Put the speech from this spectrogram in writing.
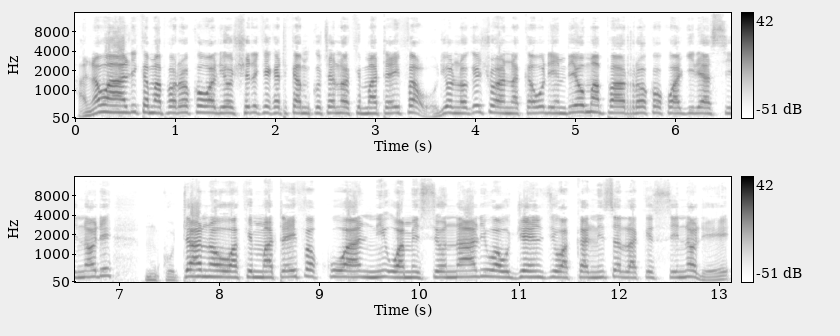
anawaalika maparoko walioshiriki katika mkutano wa kimataifa ulionogeshwa na kauli mbiu maparoko kwa ajili ya sinodi, mkutano wa kimataifa kuwa ni wamisionari wa ujenzi wa kanisa la kisinodi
